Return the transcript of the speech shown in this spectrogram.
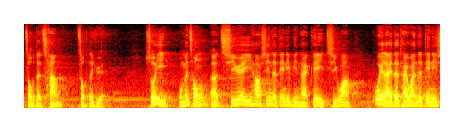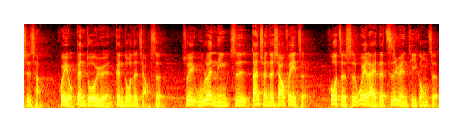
走得长、走得远。所以，我们从呃七月一号新的电力平台可以期望，未来的台湾的电力市场会有更多元、更多的角色。所以，无论您是单纯的消费者，或者是未来的资源提供者，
